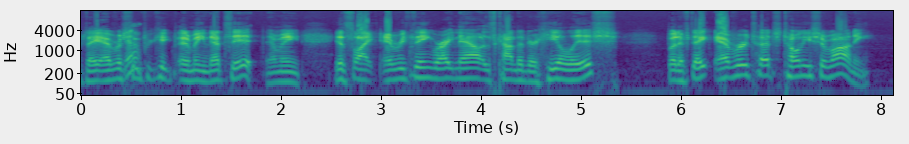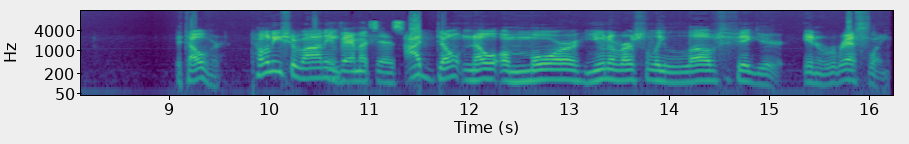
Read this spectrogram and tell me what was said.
If they ever Yeah. super kick, I mean that's it. I mean it's like everything right now is kind of their heel-ish, but if they ever touch Tony Schiavone, it's over. Tony Schiavone, It very much is. I don't know a more universally loved figure in wrestling.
